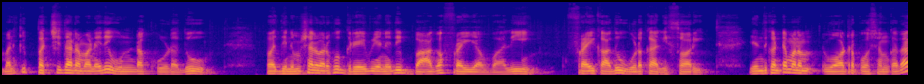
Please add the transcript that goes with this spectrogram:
మనకి పచ్చిదనం అనేది ఉండకూడదు. పది నిమిషాల వరకు గ్రేవీ అనేది బాగా ఫ్రై అవ్వాలి. ఫ్రై కాదు ఉడకాలి. సారీ. ఎందుకంటే మనం వాటర్ పోసాం కదా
